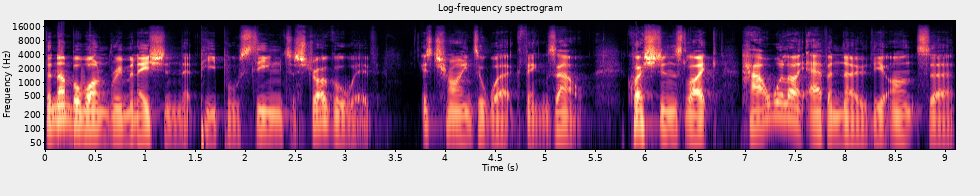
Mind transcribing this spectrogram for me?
The number one rumination that people seem to struggle with is trying to work things out. Questions like, How will I ever know the answer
